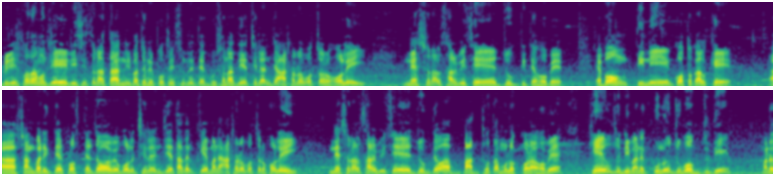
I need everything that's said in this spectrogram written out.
ব্রিটিশ প্রধানমন্ত্রী ঋষি সুনাক তার নির্বাচনী প্রতিশ্রুতিতে ঘোষণা দিয়েছিলেন যে আঠারো বছর হলেই ন্যাশনাল সার্ভিসে যোগ দিতে হবে। এবং তিনি গতকালকে সাংবাদিকদের প্রশ্নের জবাবে বলেছিলেন যে তাদেরকে মানে আঠারো বছর হলেই ন্যাশনাল সার্ভিসে যোগ দেওয়া বাধ্যতামূলক করা হবে। কেউ যদি মানে কোনো যুবক যদি মানে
